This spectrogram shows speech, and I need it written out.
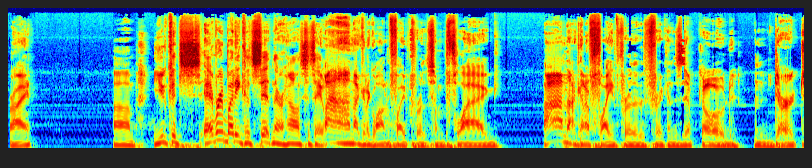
right? Um, you could, everybody could sit in their house and say, well, I'm not going to go out and fight for some flag. I'm not going to fight for the freaking zip code and dirt.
